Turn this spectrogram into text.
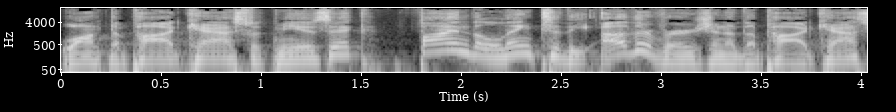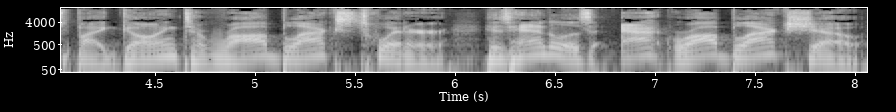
Want the podcast with music? Find the link to the other version of the podcast by going to Rob Black's Twitter. His handle is at Rob Black Show.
